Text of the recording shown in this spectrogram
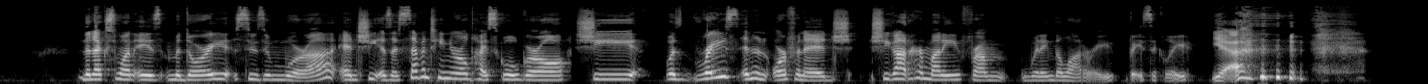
The next one is Midori Suzumura, and she is a 17 year old high school girl. She was raised in an orphanage. She got her money from winning the lottery, basically. Yeah.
